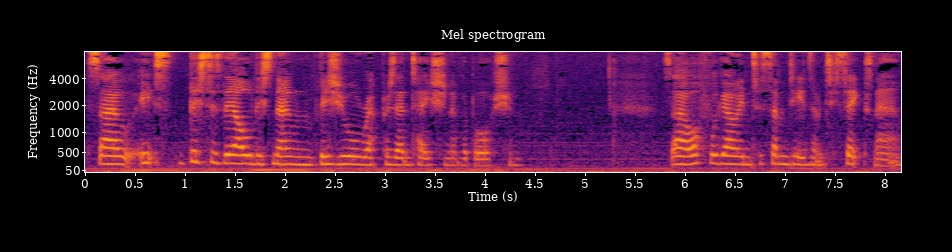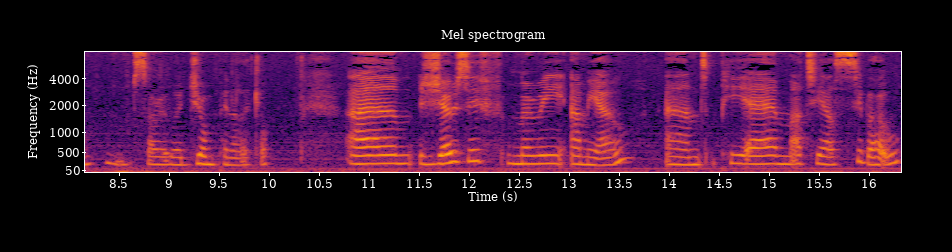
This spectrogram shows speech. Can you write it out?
So it's this is the oldest known visual representation of abortion. So off we go into 1776 now. I'm sorry, we're jumping a little. Um, Joseph Marie Amiot and Pierre Martial Cibo,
